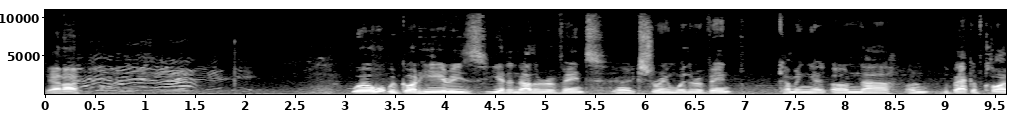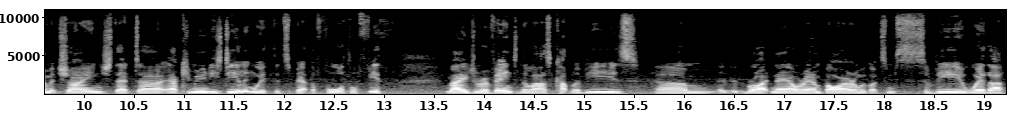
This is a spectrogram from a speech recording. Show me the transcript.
Yeah, I know. Well, what we've got here is yet another event, an extreme weather event coming on, uh, on the back of climate change that uh, our community is dealing with. It's about the fourth or fifth major event in the last couple of years. Um, right now around Byron we've got some severe weather,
